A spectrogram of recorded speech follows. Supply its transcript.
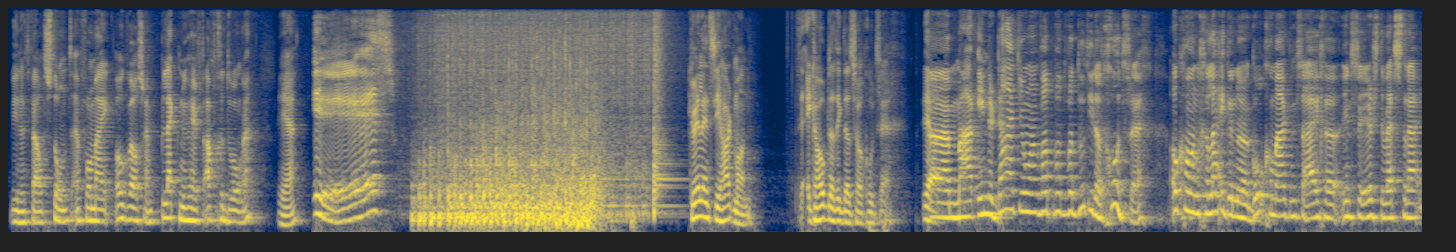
wie in het veld stond... en voor mij ook wel zijn plek nu heeft afgedwongen... Ja. is... Quillency Hartman. Ik hoop dat ik dat zo goed zeg. Ja. Eh, maar inderdaad, jongen, wat, wat, wat doet hij dat goed, zeg. Ook gewoon gelijk een eh, goal gemaakt in zijn eigen in zijn eerste wedstrijd.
